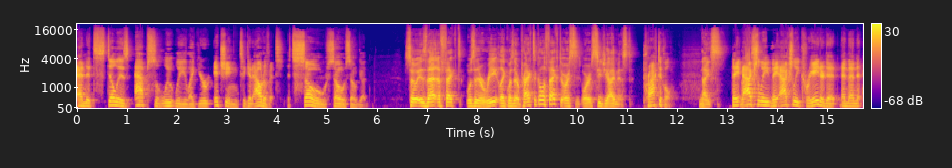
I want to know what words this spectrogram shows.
and it still is absolutely like you're itching to get out of it. It's so so so good. So is that effect? Was it a re like? Was it a practical effect or or CGI mist? Practical. Nice. They nice. actually they actually created it and then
